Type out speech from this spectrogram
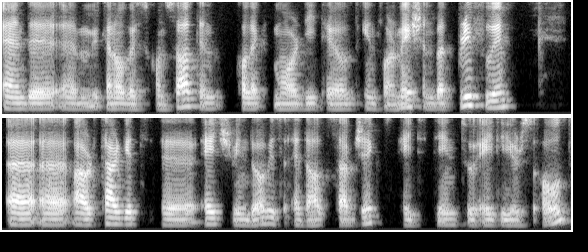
and uh, um, you can always consult and collect more detailed information. But briefly, uh, uh, our target age window is adult subjects, 18 to 80 years old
